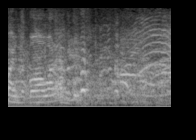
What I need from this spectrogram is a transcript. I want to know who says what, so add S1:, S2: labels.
S1: find the ball,
S2: whatever.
